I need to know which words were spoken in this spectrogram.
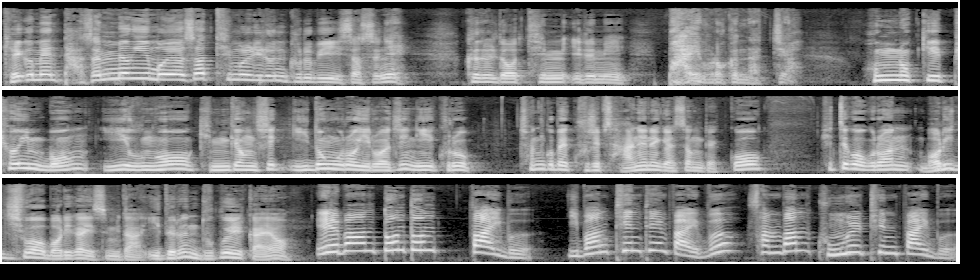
개그맨 다섯 명이 모여서 팀을 이룬 그룹이 있었으니 그들도 팀 이름이 파이브로 끝났죠. 홍록기, 표인봉, 이웅호, 김경식, 이동우로 이루어진 이 그룹 1994년에 결성됐고 히트곡으론 머리 치워 머리가 있습니다. 이들은 누구일까요? 1번 똔똔 5, 2번 틴틴 5, 3번 국물 틴 5.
